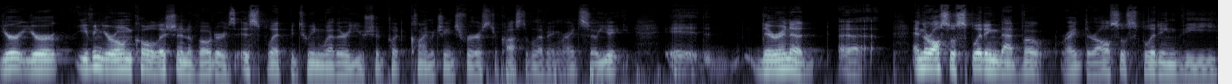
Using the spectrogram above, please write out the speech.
your your even your own coalition of voters is split between whether you should put climate change first or cost of living, right? So you, it, they're in a, uh, and they're also splitting that vote, right? They're also splitting the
